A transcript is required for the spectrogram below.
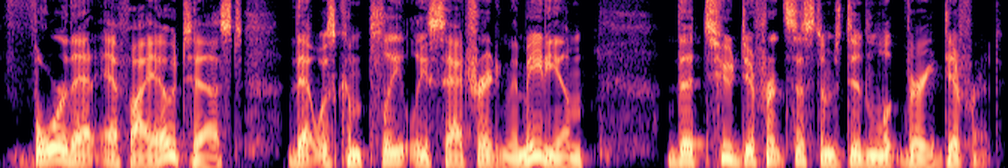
for that FIO test that was completely saturating the medium the two different systems didn't look very different.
